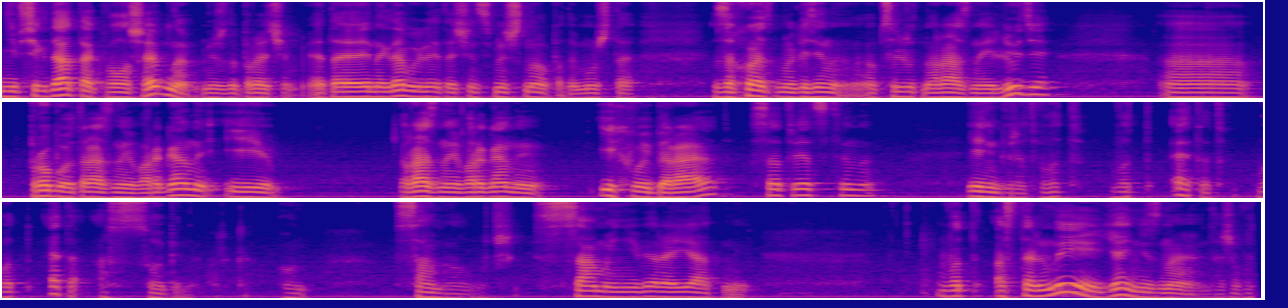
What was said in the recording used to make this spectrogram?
не всегда так волшебно, между прочим. Это иногда выглядит очень смешно, потому что заходят в магазин абсолютно разные люди – э, пробуют разные варганы, и разные варганы их выбирают, соответственно. И они говорят, вот, вот этот, вот это особенный варган. Он самый лучший, самый невероятный. Вот остальные я не знаю даже, вот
